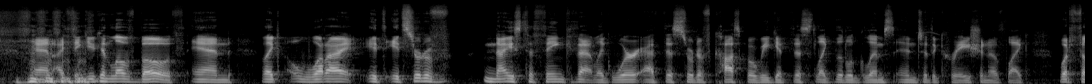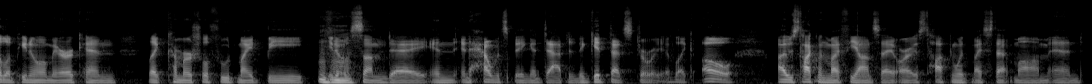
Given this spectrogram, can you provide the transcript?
and I think you can love both. And like what I it, it's sort of nice to think that like we're at this sort of cusp where we get this like little glimpse into the creation of like what Filipino American like commercial food might be, you mm-hmm. know, someday and and how it's being adapted to get that story of like, oh, I was talking with my fiance or I was talking with my stepmom and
